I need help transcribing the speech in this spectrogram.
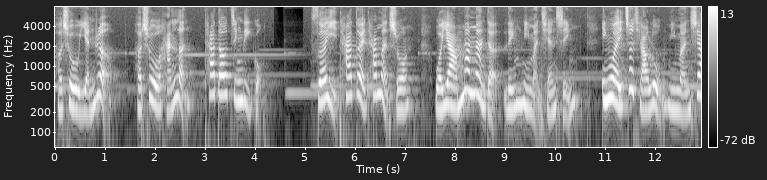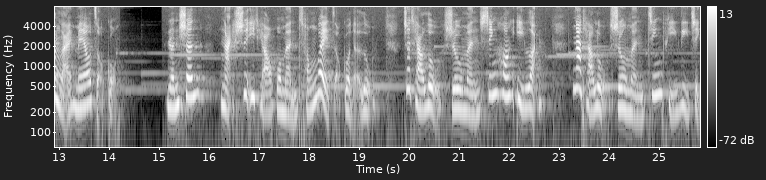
何处炎热。何处寒冷，他都经历过，所以他对他们说：“我要慢慢地领你们前行，因为这条路你们向来没有走过。人生乃是一条我们从未走过的路，这条路使我们心慌意乱，那条路使我们精疲力尽。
